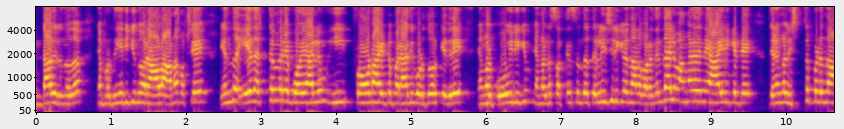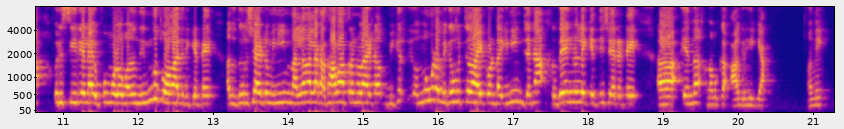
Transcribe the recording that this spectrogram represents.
ഉണ്ടാതിരുന്നത് ഞാൻ പ്രതികരിക്കുന്ന ഒരാളാണ്. പക്ഷേ എന്ത് ഏതറ്റം വരെ പോയാലും ഈ ഫ്രോഡായിട്ട് പരാതി കൊടുത്തവർക്കെതിരെ ഞങ്ങൾ പോയിരിക്കും. ഞങ്ങളുടെ സത്യസന്ധത തെളിയിച്ചിരിക്കും എന്നാണ് പറയുന്നത്. എന്തായാലും അങ്ങനെ തന്നെ ആയിരിക്കട്ടെ. ജനങ്ങൾ ഇഷ്ടപ്പെടുന്ന ഒരു സീരിയലായി ഉപ്പുമുളകും അത് നിന്നു പോകാതിരിക്കട്ടെ. അത് തീർച്ചയായിട്ടും ഇനിയും നല്ല നല്ല കഥാപാത്രങ്ങളായിട്ട് മിക ഒന്നുകൂടെ മികവുറ്റതായിക്കൊണ്ട് ഇനിയും ജന ഹൃദയങ്ങളിലേക്ക് എത്തിച്ചേരട്ടെ ആ, എന്ന് നമുക്ക് ആഗ്രഹിക്കാം. നന്ദി.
